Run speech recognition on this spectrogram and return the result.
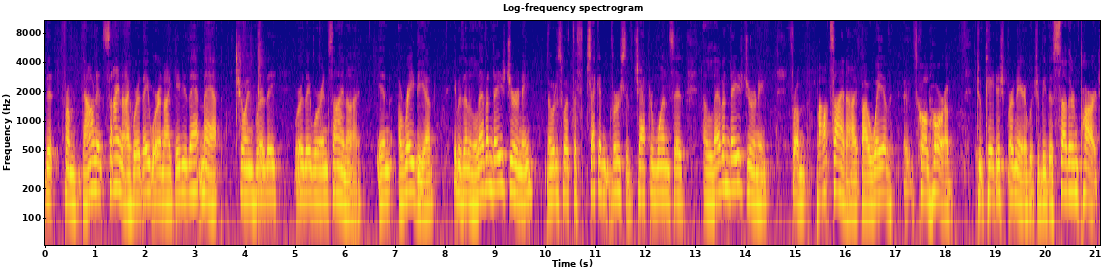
that from down at Sinai where they were, and I gave you that map showing where they where they were in Sinai in Arabia. It was an 11 days journey. Notice what the second verse of chapter 1 says 11 days journey from Mount Sinai by way of, it's called Horeb, to Kadesh Barnea, which would be the southern part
